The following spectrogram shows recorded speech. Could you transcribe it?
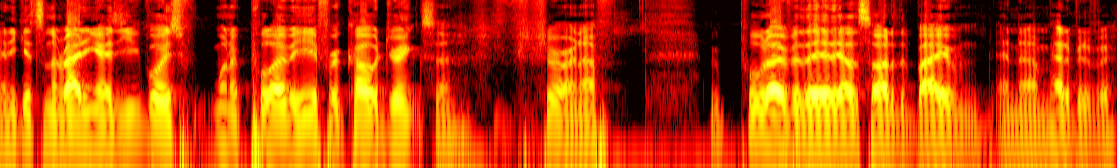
and he gets on the radio and goes, You boys want to pull over here for a cold drink? So, sure enough, we pulled over there, the other side of the bay, and, and um, had a bit of a,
